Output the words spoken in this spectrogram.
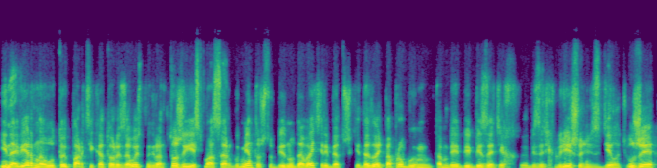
И, наверное, у той партии, которая завозит мигрантов, тоже есть масса аргументов, что, ну, давайте, ребятушки, да, давайте попробуем там без этих, без этих людей что-нибудь сделать. Уже,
